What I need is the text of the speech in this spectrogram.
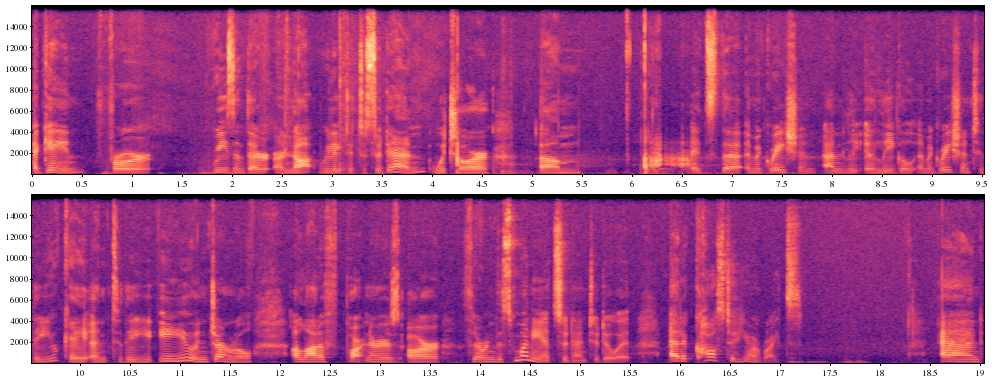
again, for reasons that are not related to Sudan, which are um, it's the immigration and illegal immigration to the UK and to the EU in general. A lot of partners are throwing this money at Sudan to do it at a cost to human rights. Mm-hmm. And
